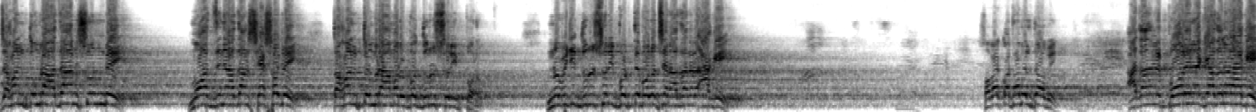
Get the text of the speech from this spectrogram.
যখন তোমরা আজান শুনবে মুয়াজ্জিনের আজান শেষ হবে, তখন তোমরা আমার উপর দুরুদ শরীফ পড়ো। নবীজি দুরুদ শরীফ পড়তে বলেছেন আজানের আগে। সবাই কথা বলতে হবে। আজানের পরে নাকি আজানের আগে?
